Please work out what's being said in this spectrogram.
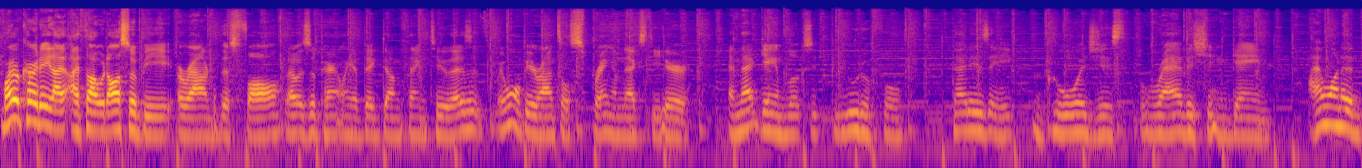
Mario Kart 8 I, I thought would also be around this fall. That was apparently a big dumb thing too. That is, it won't be around until spring of next year. And that game looks beautiful. That is a gorgeous, ravishing game. I wanted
